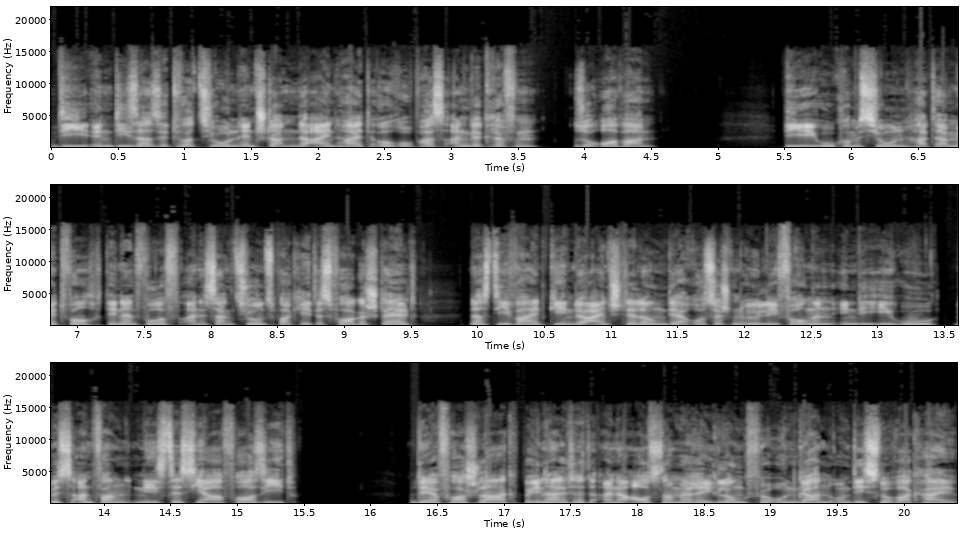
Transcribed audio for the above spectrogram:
die in dieser Situation entstandene Einheit Europas angegriffen, so Orban. Die EU-Kommission hatte am Mittwoch den Entwurf eines Sanktionspaketes vorgestellt, das die weitgehende Einstellung der russischen Öllieferungen in die EU bis Anfang nächstes Jahr vorsieht. Der Vorschlag beinhaltet eine Ausnahmeregelung für Ungarn und die Slowakei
